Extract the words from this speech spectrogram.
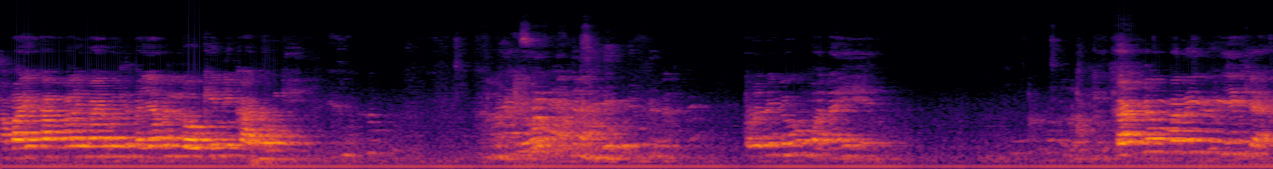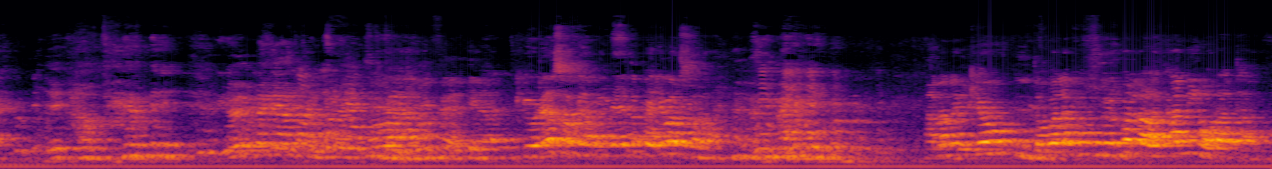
हमारी काम वाली भाई बोलती भैया मैं लोग ही नहीं काटूँगी। मेरे को मना ही है। लौकी काटने को मना ही ये क्या है? ये क्या हैं भाई कभी पहले आप समझ रहे क्यूरियस हो। गया मैंने तो पहली बार सुना। मैंने क्यों? तो बोला मेरे को लड़का नहीं हो रहा था।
